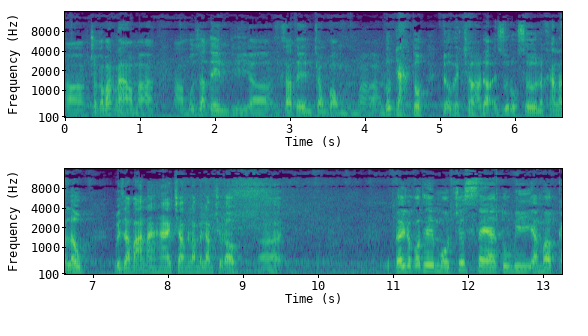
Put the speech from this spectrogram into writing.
à, cho các bác nào mà à, muốn ra tên thì à, ra tên trong vòng à, lốt nhạc thôi đỡ phải chờ đợi rút hồ sơ nó khá là lâu. Với giá bán là 255 triệu đồng. Đấy. đây nó có thêm một chiếc xe Tubi MK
